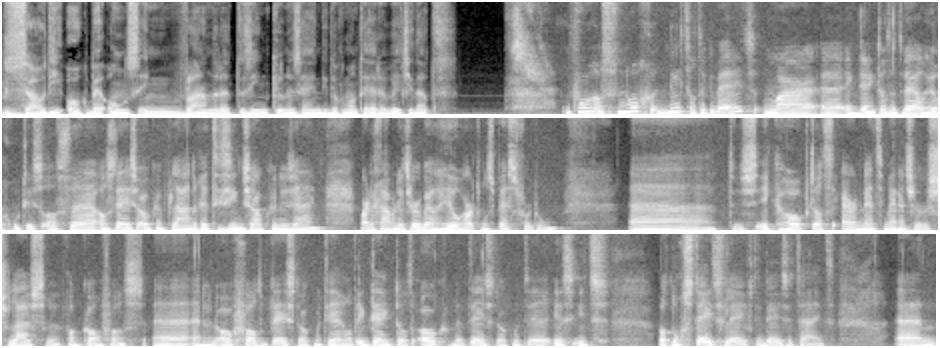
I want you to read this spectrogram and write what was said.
zou die ook bij ons in Vlaanderen te zien kunnen zijn, die documentaire? Weet je dat? Vooralsnog niet dat ik weet, maar eh, ik denk dat het wel heel goed is als, eh, als deze ook in Vlaanderen te zien zou kunnen zijn. Maar daar gaan we natuurlijk wel heel hard ons best voor doen. Eh, dus ik hoop dat er netmanagers luisteren van Canvas en hun oog valt op deze documentaire. Want ik denk dat ook met deze documentaire is iets wat nog steeds leeft in deze tijd. En,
